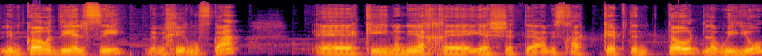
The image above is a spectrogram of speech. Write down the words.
למכור DLC במחיר מופקע. Uh, כי נניח uh, יש את המשחק קפטן טוד לווי יו,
